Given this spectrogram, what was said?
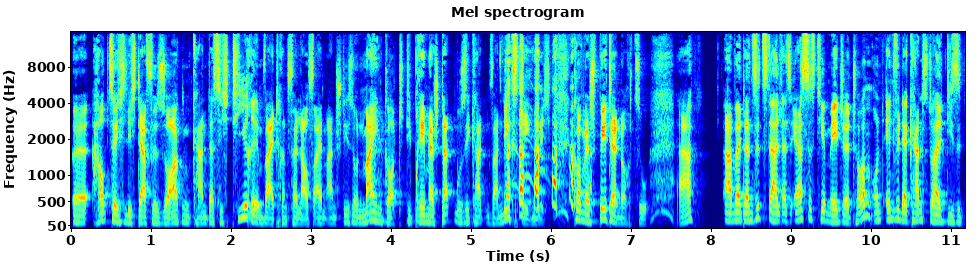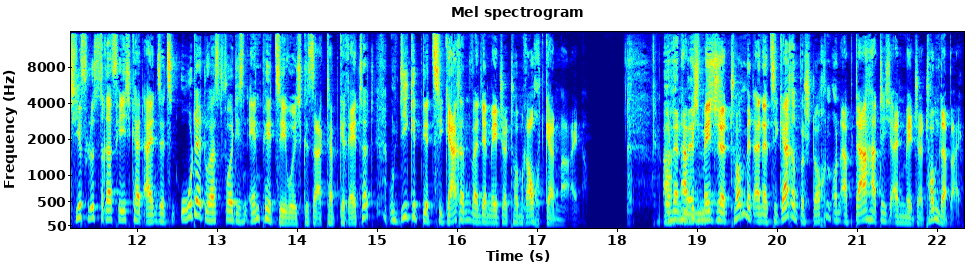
äh, hauptsächlich dafür sorgen kann, dass sich Tiere im weiteren Verlauf einem anschließen. Und mein Gott, die Bremer Stadtmusikanten waren nix gegen mich. Kommen wir später noch zu. Ja, aber dann sitzt da halt als erstes Tier Major Tom und entweder kannst du halt diese Tierflüstererfähigkeit einsetzen oder du hast vor diesen NPC, wo ich gesagt habe, gerettet und die gibt dir Zigarren, weil der Major Tom raucht gern mal eine. Und Ach, dann habe ich Major Tom mit einer Zigarre bestochen und ab da hatte ich einen Major Tom dabei.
